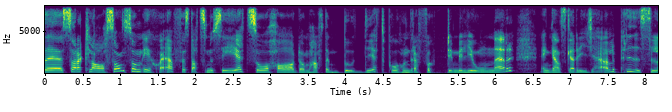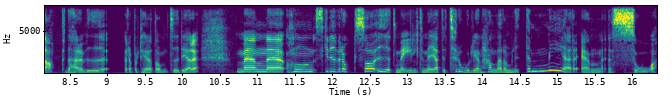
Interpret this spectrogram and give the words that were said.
eh, Sara Claesson som är chef för Stadsmuseet så har de haft en budget på 140 miljoner. En ganska rejäl prislapp, det här har vi rapporterat om tidigare. Men eh, hon skriver också i ett mejl till mig att det troligen handlar om lite mer än så.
